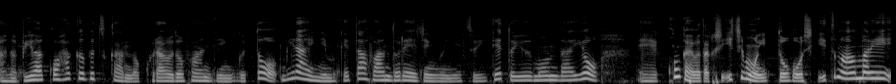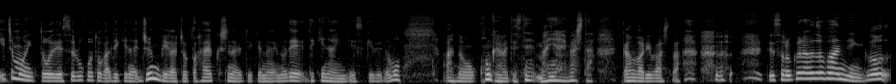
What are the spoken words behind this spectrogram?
あの琵琶湖博物館のクラウドファンディングと未来に向けたファンドレイジングについてという問題を、えー、今回私一問一答方式いつもあんまり一問一答ですることができない。準備がちょっと早くしないといけないのでできないんですけれどもあの今回はですね間に合いました。頑張りました。でそのクラウドファンディング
